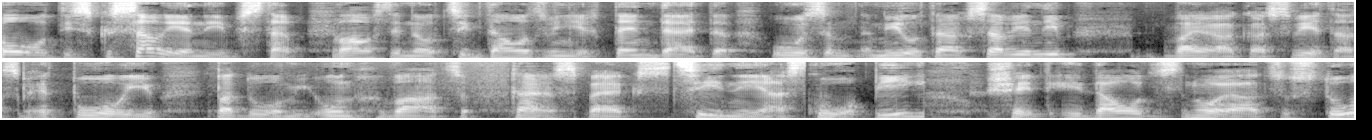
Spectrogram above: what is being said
politiska savienība starp valstīm, no cik daudz viņi ir tendēta uz militāru savienību. Vairākās vietās pret Poliju, Padomju un Vācu karaspēks cīnījās kopīgi. Šeit ir daudz norādes uz to,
